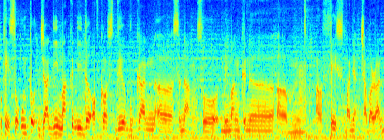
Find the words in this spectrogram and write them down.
Okay, so untuk jadi market leader, of course dia bukan uh, senang. So memang kena um, uh, face banyak cabaran.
